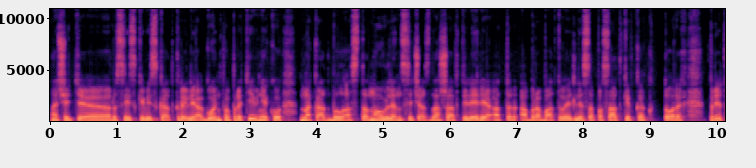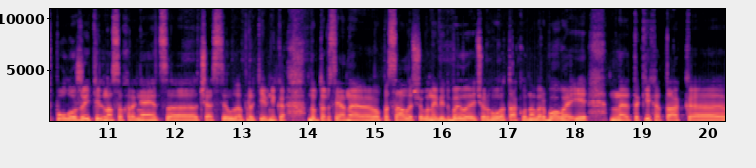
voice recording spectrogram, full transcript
Значит, э, российские войска открыли огонь по противнику, накат был остановлен. Сейчас наша артиллерия от- обрабатывает лесопосадки, в которых предположительно сохраняется часть сил противника. Тобто росіяни описали, що вони відбили чергову атаку на Вербове, і е, таких атак е,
